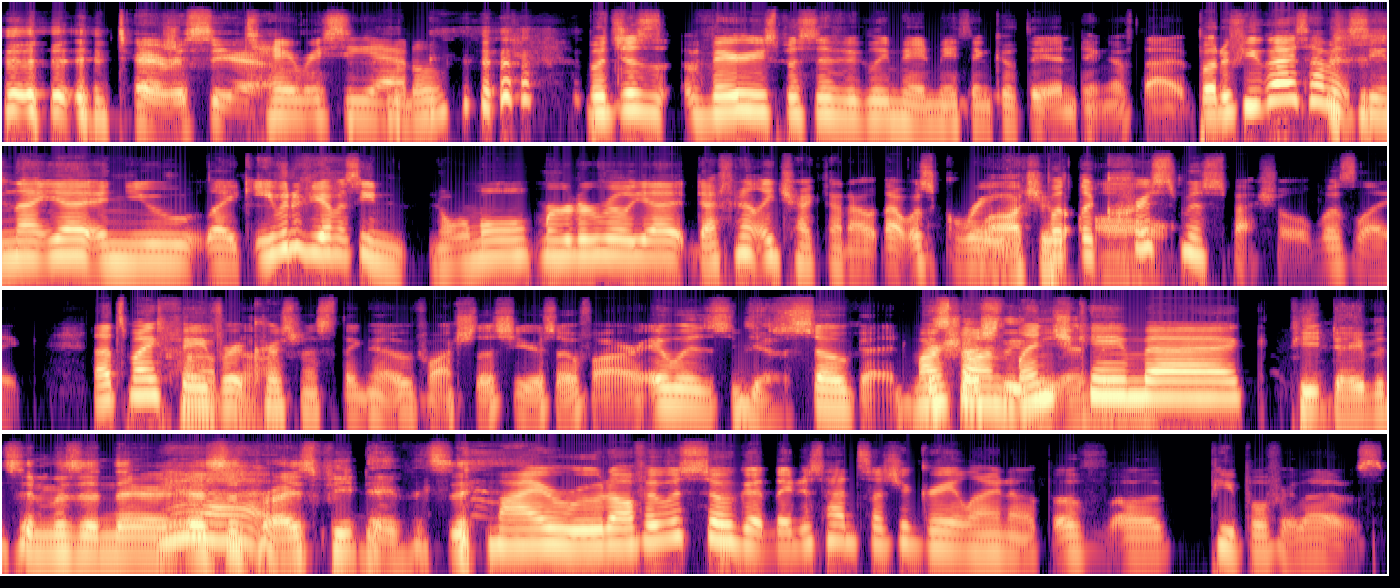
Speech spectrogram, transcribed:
Terry Seattle. Terry Seattle. but just very specifically made me think of the ending of that. But if you guys haven't seen that yet and you like even if you haven't seen normal Murderville yet, definitely check that out. That was great. Watch but the all. Christmas special was like that's my favorite notch. Christmas thing that we've watched this year so far. It was Yes. so good. Especially Marshawn the Lynch came back. Pete Davidson was in there. A surprise Pete Davidson. Maya Rudolph. It was so good. They just had such a great lineup of uh, people for that. It was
